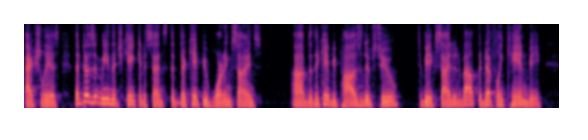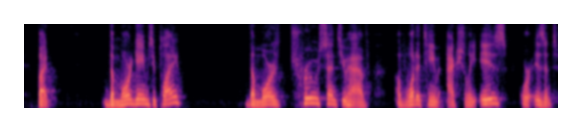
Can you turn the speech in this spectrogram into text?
actually is. That doesn't mean that you can't get a sense that there can't be warning signs, um, that there can't be positives to to be excited about. There definitely can be. But the more games you play, the more true sense you have of what a team actually is or isn't.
